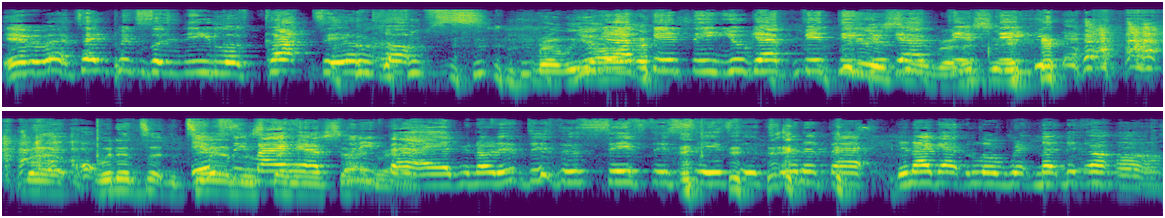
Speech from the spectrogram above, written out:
Everybody take pictures of these little cocktail cups. Bro, we You all, got 50, you got 50, you got shit, bro. This 50. bro, we done took the tails MC and might have 25, glass. you know, this this is 60, 60, 25. then I got the little red, uh uh.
